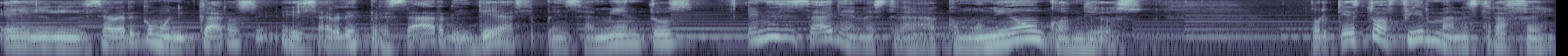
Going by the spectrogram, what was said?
El saber comunicarse, el saber expresar ideas y pensamientos es necesaria en nuestra comunión con Dios, porque esto afirma nuestra fe.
